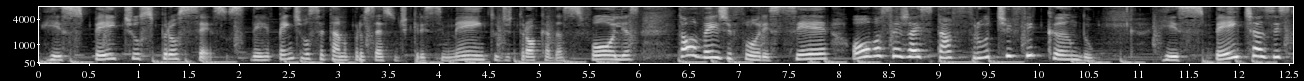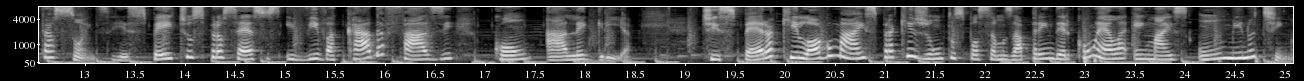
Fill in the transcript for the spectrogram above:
respeite os processos. De repente, você está no processo de crescimento, de troca das folhas, talvez de florescer, ou você já está frutificando. Respeite as estações, respeite os processos e viva cada fase com alegria. Te espero aqui logo mais para que juntos possamos aprender com ela em mais um minutinho.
